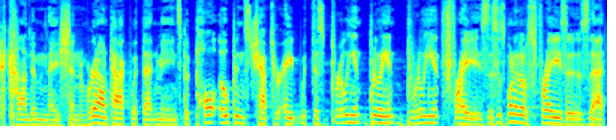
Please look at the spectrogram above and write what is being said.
condemnation. We're going to unpack what that means. But Paul opens chapter 8 with this brilliant, brilliant, brilliant phrase. This is one of those phrases that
